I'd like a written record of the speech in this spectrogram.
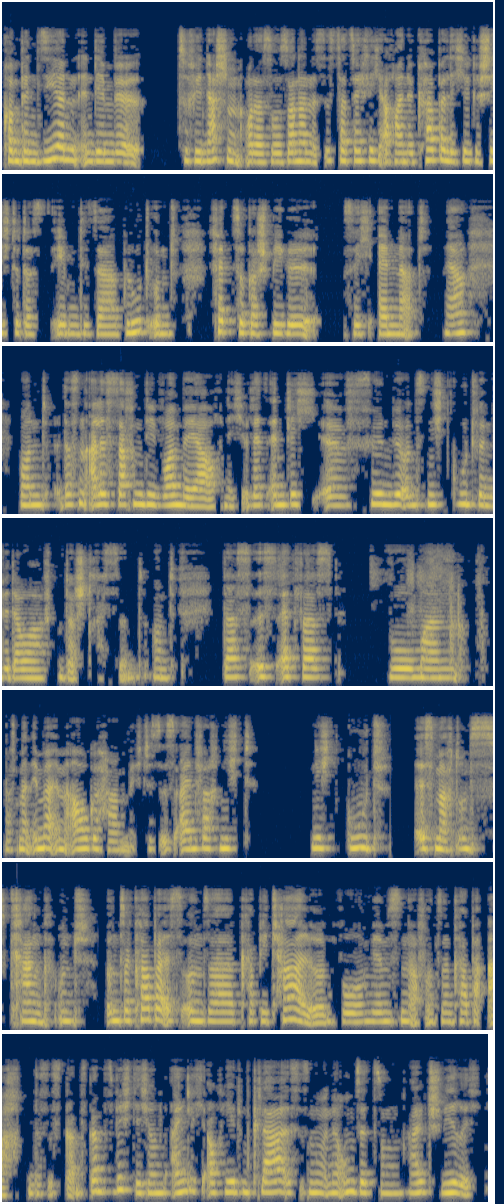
kompensieren, indem wir zu viel naschen oder so, sondern es ist tatsächlich auch eine körperliche Geschichte, dass eben dieser Blut- und Fettzuckerspiegel sich ändert. Ja, und das sind alles Sachen, die wollen wir ja auch nicht. Und letztendlich äh, fühlen wir uns nicht gut, wenn wir dauerhaft unter Stress sind. Und das ist etwas, wo man, was man immer im Auge haben möchte. Es ist einfach nicht, nicht gut. Es macht uns krank und unser Körper ist unser Kapital irgendwo. Wir müssen auf unseren Körper achten. Das ist ganz, ganz wichtig und eigentlich auch jedem klar. Es ist nur in der Umsetzung halt schwierig.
